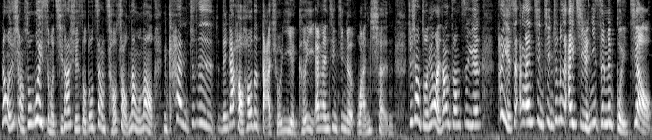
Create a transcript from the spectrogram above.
然后我就想说，为什么其他选手都这样吵吵闹闹？你看，就是人家好好的打球也可以安安静静的完成。就像昨天晚上庄智渊，他也是安安静静，就那个埃及人一直在那边鬼叫。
